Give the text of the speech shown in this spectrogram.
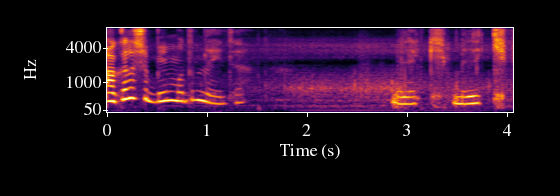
Arkadaşlar benim adım neydi? Melek, Melek.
